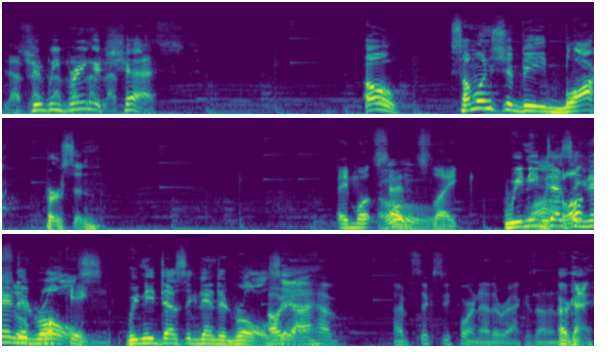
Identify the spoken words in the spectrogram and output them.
Blah, Should blah, we blah, bring blah, a blah. chest? Oh, someone should be block person. In what sense? Oh. Like We need Blocks or designated roles. blocking? We need designated roles. Oh yeah, I have I have 64 netherrack. Is that enough? Okay.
